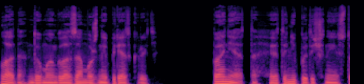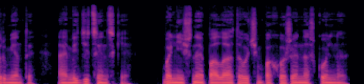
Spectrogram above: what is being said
Ладно, думаю, глаза можно и переоткрыть. Понятно, это не пыточные инструменты, а медицинские. Больничная палата, очень похожая на школьную.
